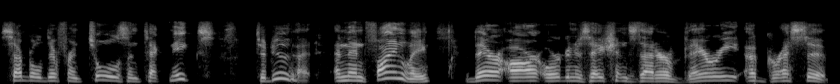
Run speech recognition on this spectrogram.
several different tools and techniques to do that. And then finally, there are organizations that are very aggressive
